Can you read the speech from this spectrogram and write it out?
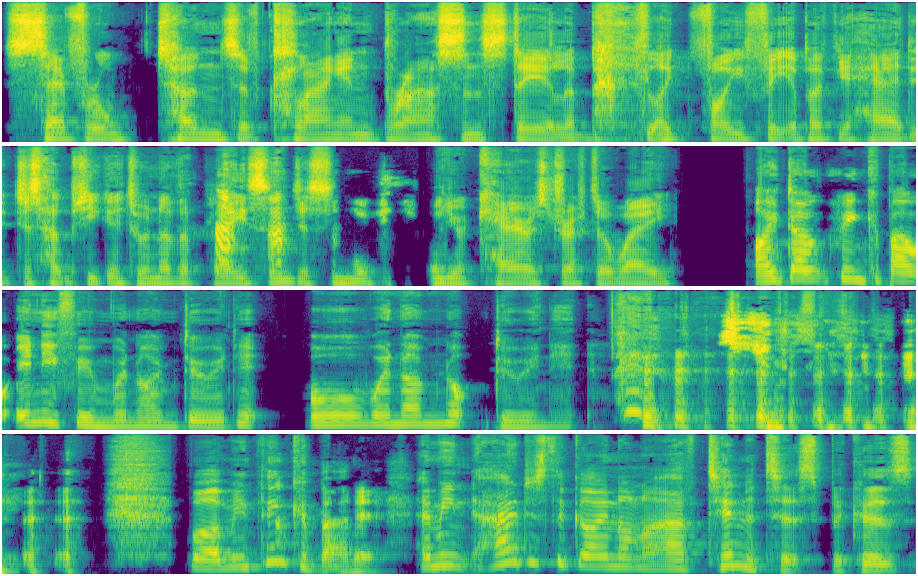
Several tons of clanging brass and steel, ab- like five feet above your head. It just helps you go to another place and just you know, while your cares drift away. I don't think about anything when I'm doing it or when I'm not doing it. well, I mean, think about it. I mean, how does the guy not have tinnitus? Because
